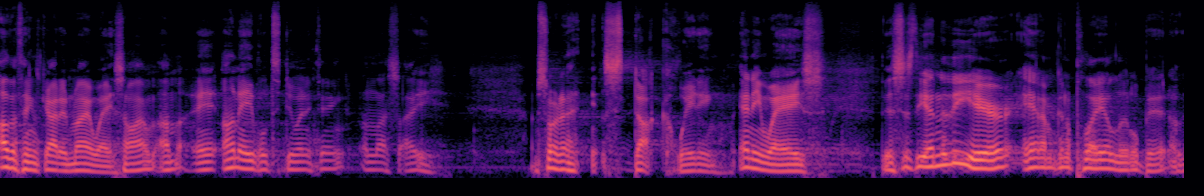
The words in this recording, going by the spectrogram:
other things got in my way, so I'm, I'm a- unable to do anything unless I, I'm sort of stuck waiting. Anyways, this is the end of the year, and I'm going to play a little bit of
